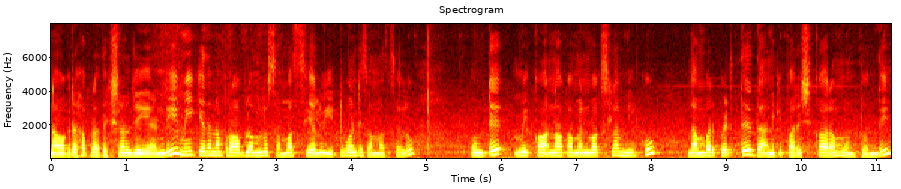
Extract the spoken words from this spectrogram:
నవగ్రహ ప్రదక్షిణలు చేయండి. మీకు ఏదైనా ప్రాబ్లంలు సమస్యలు ఎటువంటి సమస్యలు ఉంటే మీ నా కమెంట్ బాక్స్లో మీకు నంబర్ పెడితే దానికి పరిష్కారం ఉంటుంది.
